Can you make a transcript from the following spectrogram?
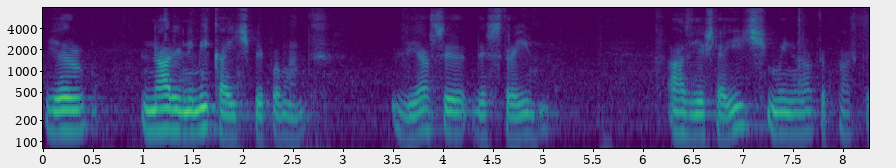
El nu are nimic aici pe pământ. Viață de străin. Azi ești aici, mâine în altă parte.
